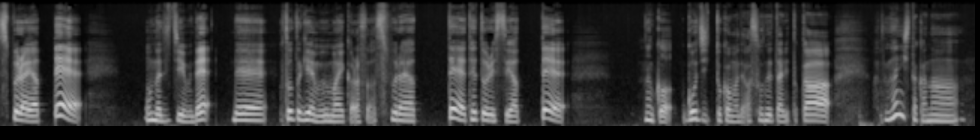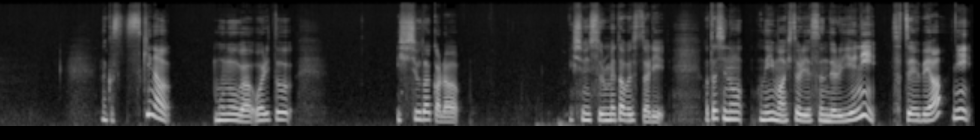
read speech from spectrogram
スプラやって同じチームで。で弟ゲームうまいからさスプラやってテトリスやってなんか5時とかまで遊んでたりとか。あと何したかな？なんか好きなものが割と一緒だから一緒にスルメ食べてたり私のこの今一人で住んでる家に撮影部屋に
